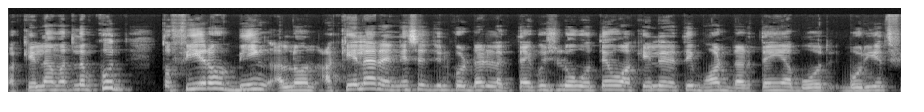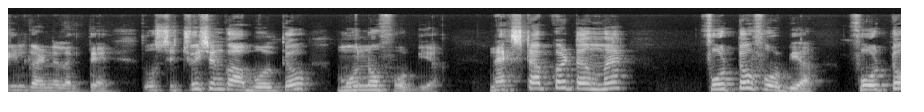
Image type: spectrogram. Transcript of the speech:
अकेला मतलब खुद तो फियर ऑफ़ बीइंग अलोन अकेला रहने से जिनको डर लगता है, कुछ लोग होते हैं, वो अकेले रहते हैं, बहुत डरते हैं या बोर, बोरियत फील करने लगते हैं. तो उस सिचुएशन को आप बोलते हो मोनोफोबिया नेक्स्ट आपका टर्म है फोटोफोबिया फ़ोटो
